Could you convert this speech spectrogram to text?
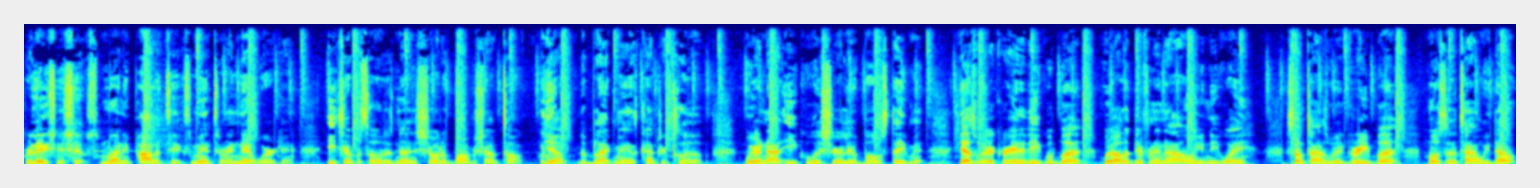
relationships, money, politics, mentoring, networking. Each episode is nothing short of barbershop talk. Yep, the Black Man's Country Club. We are not equal is surely a bold statement. Yes, we are created equal, but we all are different in our own unique way. Sometimes we agree, but most of the time we don't.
